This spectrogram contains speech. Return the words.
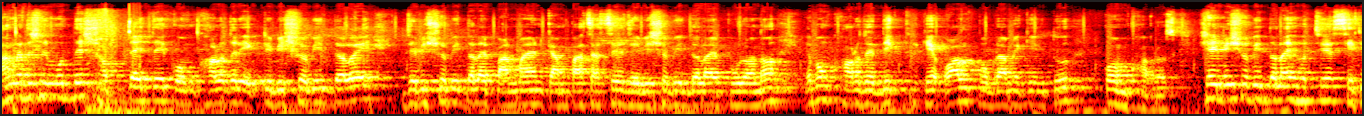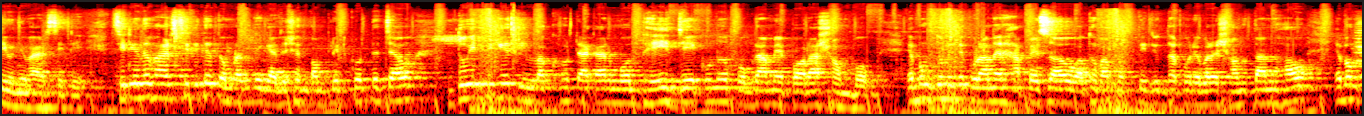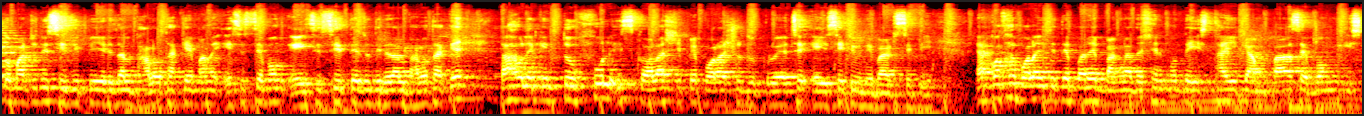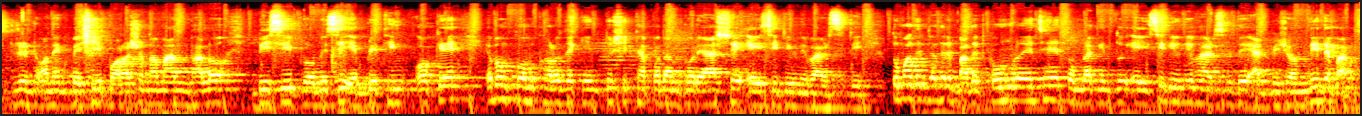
বাংলাদেশের মধ্যে সবচাইতে কম খরচের একটি বিশ্ববিদ্যালয়, যে বিশ্ববিদ্যালয় পার্মানেন্ট ক্যাম্পাস আছে, যে বিশ্ববিদ্যালয় পুরনো এবং খরচের দিক থেকে অল প্রোগ্রামে কিন্তু কম খরচ। সেই বিশ্ববিদ্যালয় হচ্ছে সিটি ইউনিভার্সিটি। সিটি ইউনিভার্সিটিতে তোমরা যদি গ্র্যাজুয়েশন কমপ্লিট করতে চাও, দুই থেকে তিন লক্ষ টাকার মধ্যেই যে কোনো প্রোগ্রামে পড়া সম্ভব। এবং তুমি যদি কোরআনের হাফেজ হও অথবা মুক্তিযোদ্ধা পরিবারের সন্তান হও এবং তোমার যদি সিজিপি রেজাল্ট ভালো থাকে মানে এসএসসি এবং এইচএসসিতে যদি রেজাল্ট ভালো থাকে, তাহলে কিন্তু ফুল স্কলারশিপে পড়ার সুযোগ রয়েছে এই সিটি ইউনিভার্সিটি এক কথা বলাই যেতে পারে, বাংলাদেশের মধ্যে স্থায়ী ক্যাম্পাস এবং স্টুডেন্ট অনেক বেশি, পড়াশোনা মান ভালো বিসি প্রবিসি এভরিথিং ওকে এবং কম খরচে কিন্তু শিক্ষা প্রদান করে আসে এই সিটি ইউনিভার্সিটি তোমাদের যাদের বাজেট কম রয়েছে, তোমরা কিন্তু এই সিটি ইউনিভার্সিটিতে অ্যাডমিশন নিতে পারো।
